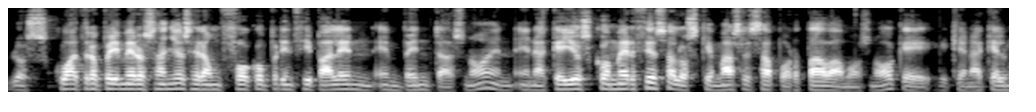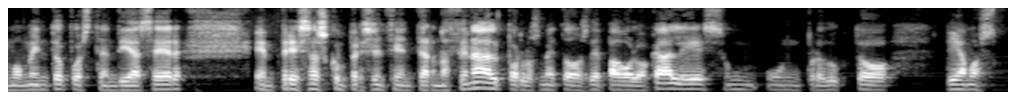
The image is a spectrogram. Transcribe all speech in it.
los cuatro primeros años era un foco principal en, ventas, ¿no? En, aquellos comercios a los que más les aportábamos, ¿no? que, en aquel momento pues tendía a ser empresas con presencia internacional por los métodos de pago locales, un, producto, digamos,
